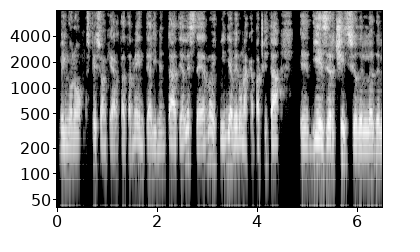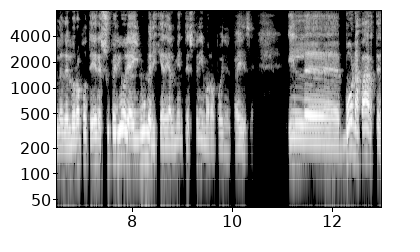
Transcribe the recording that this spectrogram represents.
vengono spesso anche artatamente alimentati all'esterno e quindi avere una capacità eh, di esercizio del, del, del loro potere superiore ai numeri che realmente esprimono poi nel paese il, eh, buona parte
